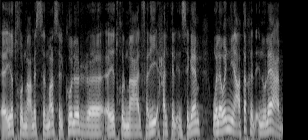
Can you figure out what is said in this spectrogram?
آه، يدخل مع مستر مارسيل كولر آه، يدخل مع الفريق حالة الانسجام. ولو إني أعتقد إنه لاعب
